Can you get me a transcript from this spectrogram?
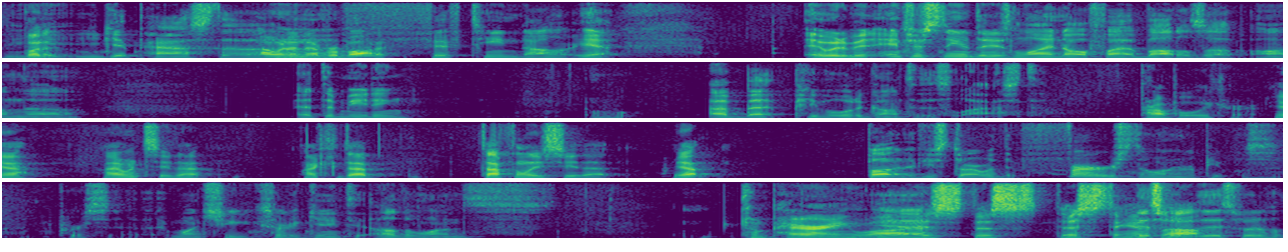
But you, you get past the. I would've never bought it. Fifteen dollars. Yeah, it would have been interesting if they just lined all five bottles up on the at the meeting. I bet people would have gone to this last. probably correct. Yeah, I would see that. I could def- definitely see that. Yep. But if you start with it first, I wonder if people's person once you start getting to other ones, Comparing wise, this this stands this would up. this would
